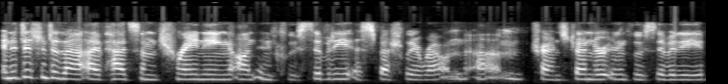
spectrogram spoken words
In addition to that, I've had some training on inclusivity, especially around um, transgender inclusivity.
